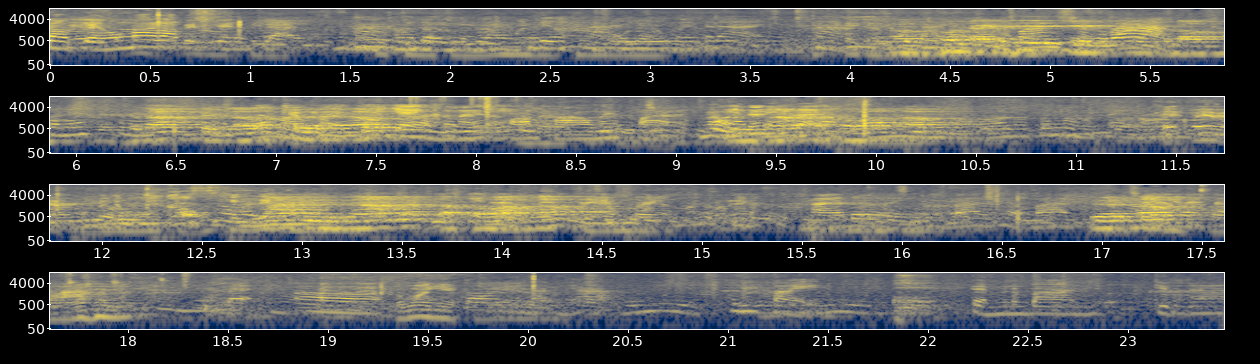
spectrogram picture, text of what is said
ดอกใหญ่มากๆเราเป็นเป็นใหญ่เดือขาเลี้ยงไว้ก็ได้ ค่ะคนไหนที่เก็บว่าเราเขาเนี้ยชนะเสร็จแล้วเชิญนะครับใหญ่ขนาดนี้เท้าไม่ปาดเห็นอันนี้แหละสวัสดีครับดูเขาเก่งได้น้ำดื่มน้ำและหลับสวัสดีครับขายเลยบ้านแถวบ้านเชิญครับและอ่อแต่ว่าเห็ดขึ้นไปแต่มันบานเก็บได้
